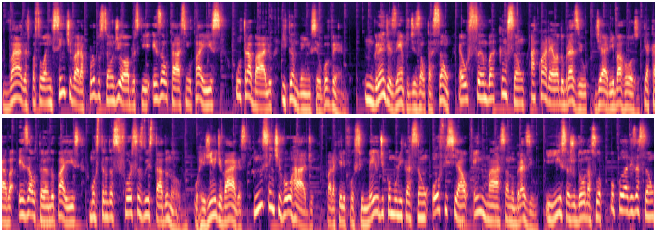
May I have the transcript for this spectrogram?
Vargas passou a incentivar a produção de obras que exaltassem o país, o trabalho e também o seu governo. Um grande exemplo de exaltação é o samba canção Aquarela do Brasil, de Ari Barroso, que acaba exaltando o país, mostrando as forças do Estado Novo. O regime de Vargas incentivou o rádio, para que ele fosse o meio de comunicação oficial em massa no Brasil. E isso ajudou na sua popularização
